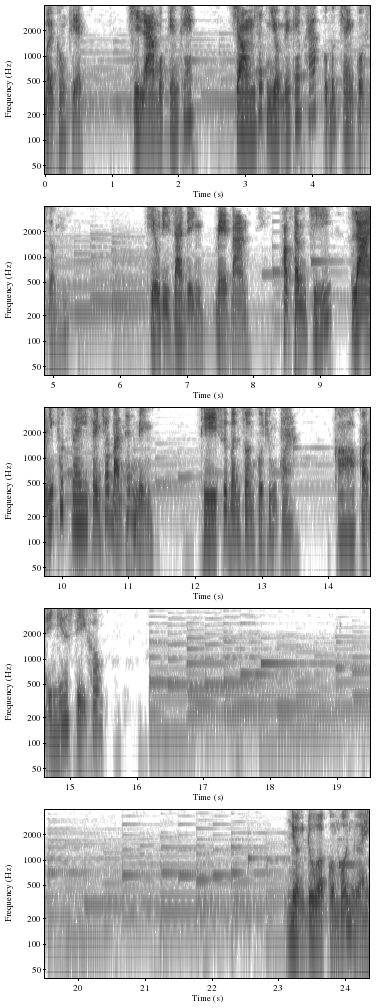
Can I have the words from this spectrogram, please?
Bởi công việc chỉ là một miếng ghép trong rất nhiều miếng ghép khác của bức tranh cuộc sống. Thiếu đi gia đình, bè bạn hoặc thậm chí là những phút giây dành cho bản thân mình, thì sự bận rộn của chúng ta có còn ý nghĩa gì không? Đường đua của mỗi người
